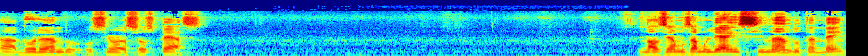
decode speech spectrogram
adorando o Senhor aos seus pés. Nós vemos a mulher ensinando também,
